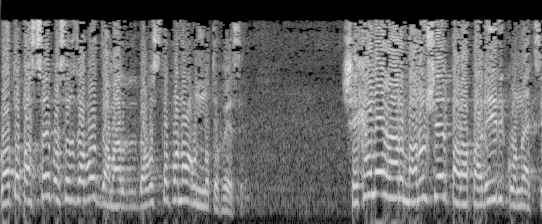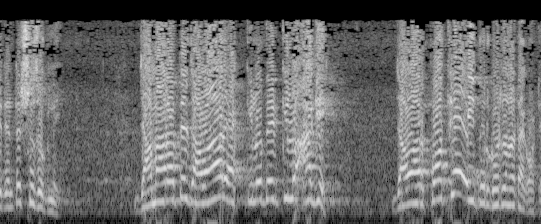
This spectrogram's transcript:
গত পাঁচ, ছয় বছর যাবৎ জামার ব্যবস্থাপনা উন্নত হয়েছে। সেখানে আর মানুষের পাড়াপাড়ির কোনো অ্যাক্সিডেন্টের সুযোগ নেই। জামারাতে যাওয়ার এক কিলো, দেড় কিলো আগে যাওয়ার পথে এই দুর্ঘটনাটা ঘটে।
